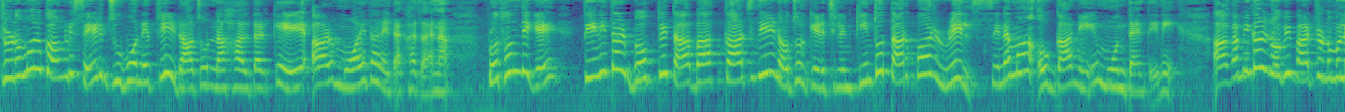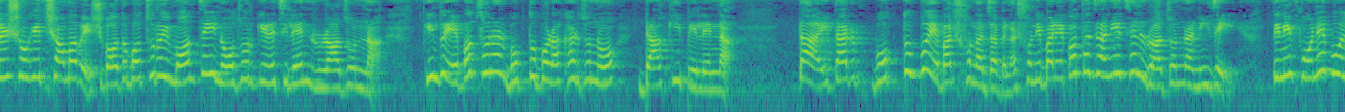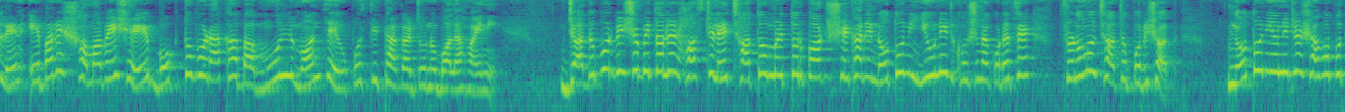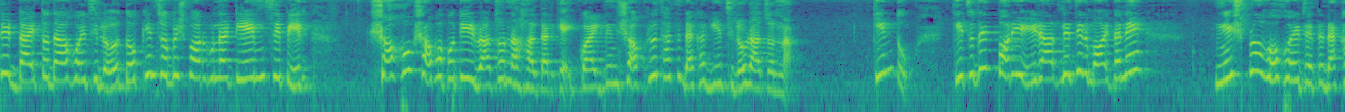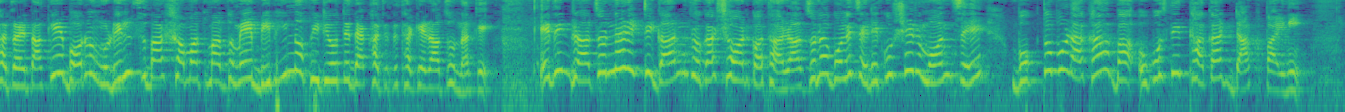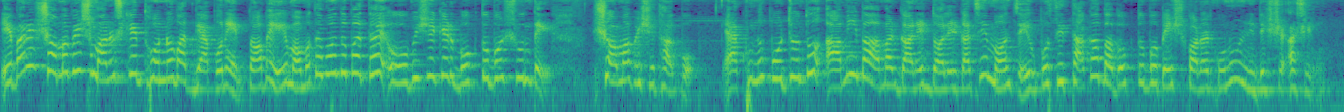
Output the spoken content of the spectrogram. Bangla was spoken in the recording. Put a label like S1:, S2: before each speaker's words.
S1: তৃণমূল কংগ্রেসের যুবনেত্রী রাজন্না হালদারকে আর ময়দানে দেখা যায় না। প্রথম দিকে তিনি তার বক্তৃতা বা কাজ দিয়ে নজর কেড়েছিলেন, কিন্তু তারপর রিলস, সিনেমা ও গানে মন দেন তিনি। আগামীকাল রবিবার তৃণমূলের শহীদ সমাবেশ। গত বছর ওই মঞ্চেই নজর কেড়েছিলেন রাজন্না। কিন্তু এবছর আর বক্তব্য রাখার জন্য ডাকি পেলেন না। তাই তার বক্তব্য এবার শোনা যাবে না। শনিবার কথা জানিয়েছেন রাজন্না নিজেই। তিনি ফোনে বললেন, এবারের সমাবেশে বক্তব্য রাখা বা মূল মঞ্চে উপস্থিত থাকার জন্য বলা হয়নি। যাদবপুর বিশ্ববিদ্যালয়ের হস্টেলে ছাত্র মৃত্যুর পর সেখানে নতুন ইউনিট ঘোষণা করেছে তৃণমূল ছাত্র পরিষদ। নতুন ইউনিটের সভাপতির দায়িত্ব দেওয়া হয়েছিল দক্ষিণ চব্বিশ পরগনা টিএমসিপির সহ সভাপতি রাজন্না হালদারকে। কয়েকদিন সক্রিয় থাকতে দেখা গিয়েছিল রাজন্না কিন্তু কিছুদিন পরেই রাজনীতির ময়দানে নিষ্প্রভ হয়ে যেতে দেখা যায় তাকে, বরং রিলস বা সমাজ মাধ্যমে বিভিন্ন ভিডিওতে দেখা যেতে থাকে রাজনাকে এদিন রাজনার একটি গান প্রকাশ হওয়ার কথা। রাজনা বলেছেন, একুশের মঞ্চে বক্তব্য রাখা বা উপস্থিত থাকার ডাক পায়নি এবারের সমাবেশ মানুষকে ধন্যবাদ জ্ঞাপনে। তবে মমতা বন্দ্যোপাধ্যায় ও অভিষেকের বক্তব্য শুনতে সমাবেশে থাকব। এখনও পর্যন্ত আমি বা আমার গানের দলের কাছে মঞ্চে উপস্থিত থাকা বা বক্তব্য পেশ করার কোনো নির্দেশ আসেনি।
